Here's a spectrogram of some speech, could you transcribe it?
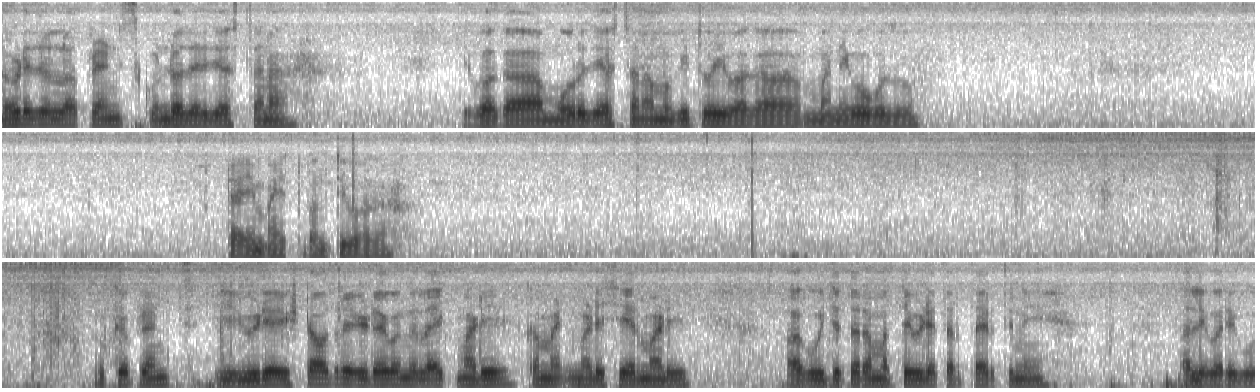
ನೋಡಿದ್ರಲ್ಲ ಫ್ರೆಂಡ್ಸ್ ಕುಂಡೋದರಿ ದೇವಸ್ಥಾನ. ಇವಾಗ ಮೂರು ದೇವಸ್ಥಾನ ಮುಗೀತು, ಇವಾಗ ಮನೆಗೆ ಹೋಗೋದು. ಟೈಮ್ ಆಯ್ತು ಬಂತು ಇವಾಗ. ಓಕೆ ಫ್ರೆಂಡ್ಸ್ ಈ ವಿಡಿಯೋ ಇಷ್ಟ ಆದರೆ ವಿಡಿಯೋಗೊಂದು ಲೈಕ್ ಮಾಡಿ ಕಮೆಂಟ್ ಮಾಡಿ ಶೇರ್ ಮಾಡಿ. ಹಾಗೂ ಇದೇ ಥರ ಮತ್ತೆ ವಿಡಿಯೋ ತರ್ತಾ ಇರ್ತೀನಿ. ಅಲ್ಲಿವರೆಗೂ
